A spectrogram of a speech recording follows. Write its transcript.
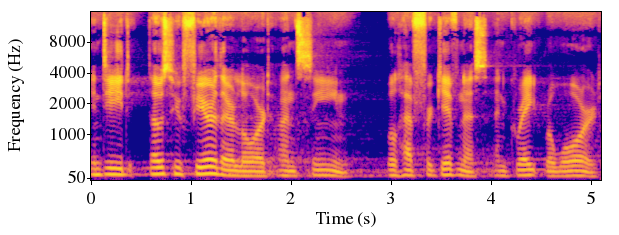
Indeed, those who fear their Lord unseen will have forgiveness and great reward.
